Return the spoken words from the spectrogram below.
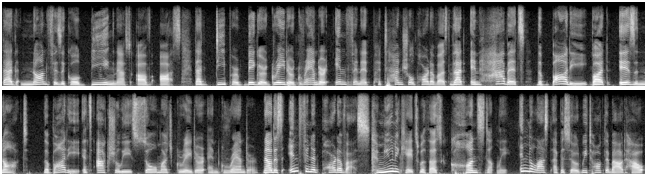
that non physical beingness of us, that deeper, bigger, greater, grander, infinite potential part of us that inhabits the body but is not the body. It's actually so much greater and grander. Now, this infinite part of us communicates with us constantly. In the last episode, we talked about how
